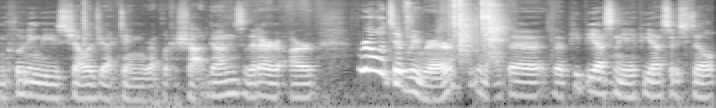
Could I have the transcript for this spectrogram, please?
including these shell ejecting replica shotguns that are, are relatively rare. You know, the, the PPS and the APS are still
